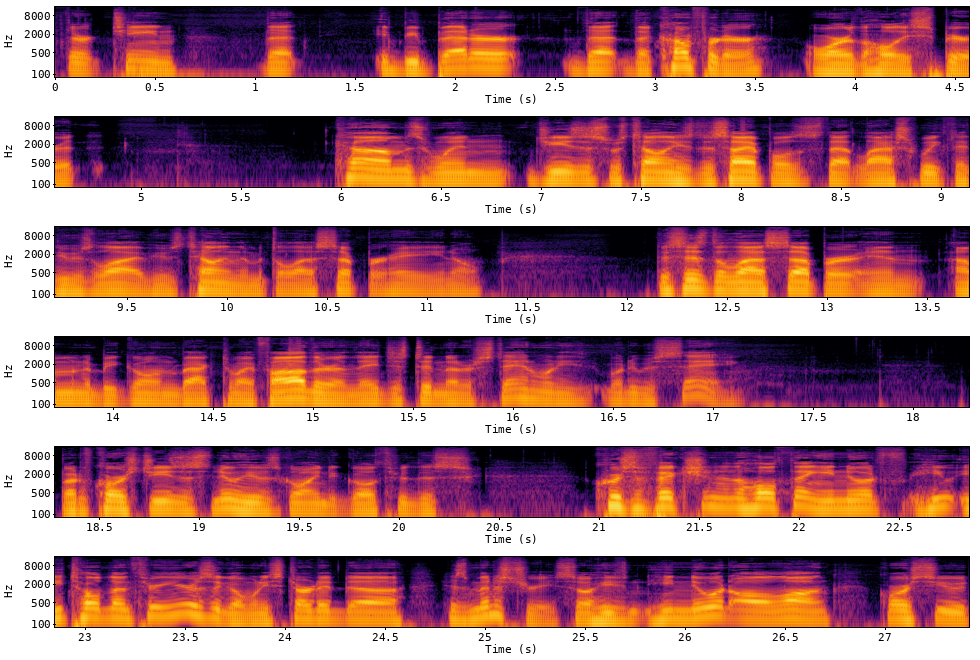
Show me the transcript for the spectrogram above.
13 that it'd be better that the comforter or the Holy Spirit comes when Jesus was telling his disciples that last week that he was alive. He was telling them at the last supper, "Hey, you know, this is the last supper and I'm going to be going back to my father." And they just didn't understand what he what he was saying. But of course, Jesus knew he was going to go through this crucifixion and the whole thing. He knew it. He, he told them three years ago when he started uh, his ministry. So he he knew it all along. Of course, you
